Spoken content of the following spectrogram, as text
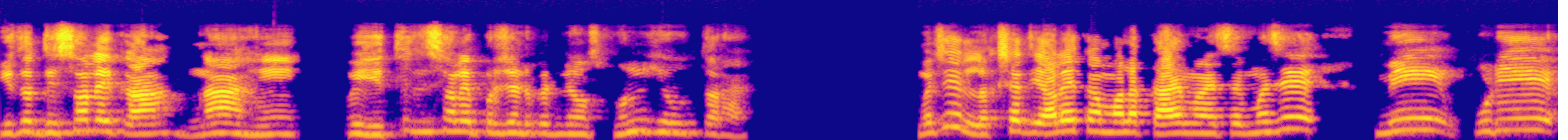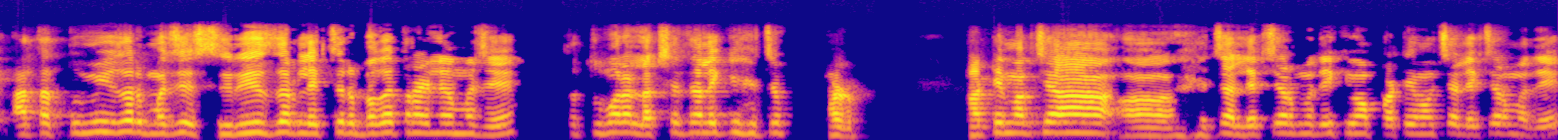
इथं दिसालय का? नाही. इथं दिसालय प्रेझेंट कंटिन्युअस म्हणून हे उत्तर आहे. म्हणजे लक्षात यालंय का मला काय म्हणायचंय? म्हणजे मी पुढे आता तुम्ही जर म्हणजे सिरीज जर लेक्चर बघत राहिले म्हणजे तर तुम्हाला लक्षात आलं की ह्याच्या पाठीमागच्या ह्याच्या लेक्चरमध्ये किंवा पाठीमागच्या लेक्चरमध्ये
